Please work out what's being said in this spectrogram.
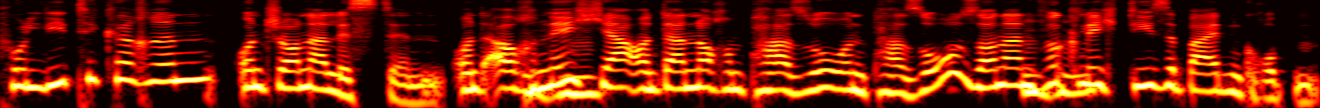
Politikerin und Journalistin und auch mhm. nicht, ja, und dann noch ein paar so und ein paar so, sondern mhm. wirklich diese beiden Gruppen.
